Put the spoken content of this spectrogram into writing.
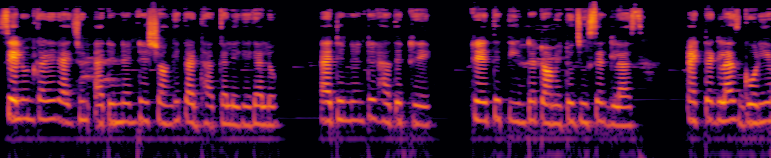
সেলুনকারের একজন অ্যাটেন্ডেন্টের সঙ্গে তার ধাক্কা লেগে গেল। অ্যাটেন্ডেন্টের হাতে ট্রে, ট্রেতে তিনটা টমেটো জুসের গ্লাস। একটা গ্লাস গড়িয়ে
